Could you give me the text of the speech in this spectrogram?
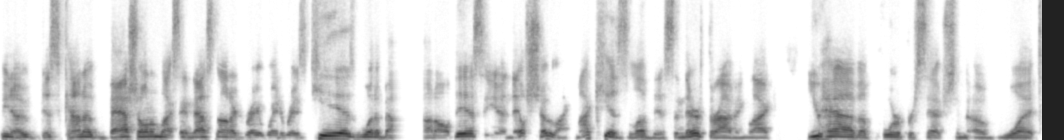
you know just kind of bash on them like saying that's not a great way to raise kids. What about all this? You know, and they'll show like my kids love this and they're thriving. Like you have a poor perception of what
